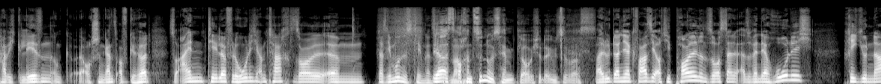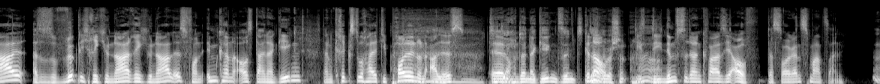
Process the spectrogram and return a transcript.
habe ich gelesen und auch schon ganz oft gehört. So ein Teelöffel Honig am Tag soll ähm, das Immunsystem ganz Ja, gut ist machen. auch entzündungshemmend, glaube ich, oder irgendwie sowas. Weil du dann ja quasi auch die Pollen und so aus deinem, also wenn der Honig regional, also so wirklich regional, regional ist von Imkern aus deiner Gegend, dann kriegst du halt die Pollen und alles. Ah, Die, die ähm, auch in deiner Gegend sind. Genau, schon, die, ah. die nimmst du dann quasi auf. Das soll ganz smart sein. Hm.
